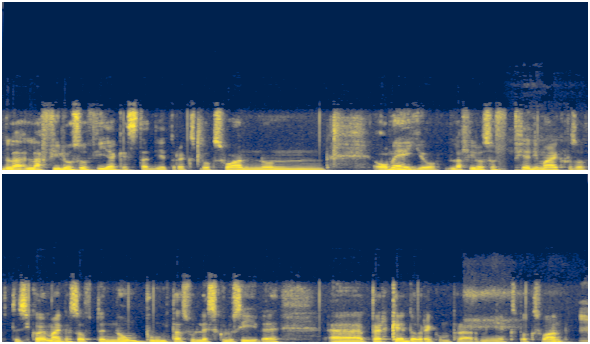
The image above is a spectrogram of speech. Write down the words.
la- la filosofia che sta dietro Xbox One. non- o meglio, la filosofia di Microsoft, siccome Microsoft non punta sulle esclusive, eh, perché dovrei comprarmi Xbox One? Mm.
